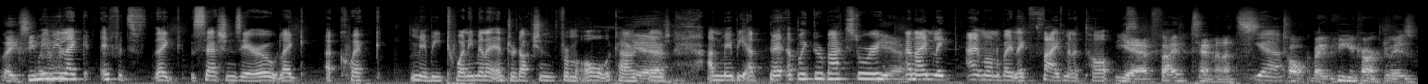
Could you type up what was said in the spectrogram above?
Like, see, maybe like if it's like session zero, like a quick maybe 20 minute introduction from all the characters and maybe a bit about their backstory Yeah. and i'm like i'm on about like five minute tops Yeah, five to ten minutes. Yeah. Talk about who your character is,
